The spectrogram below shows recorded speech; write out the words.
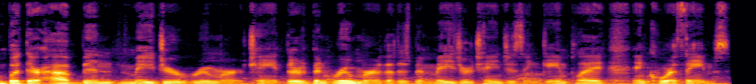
but there have been major rumor change there's been rumor that there's been major changes in gameplay and core themes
